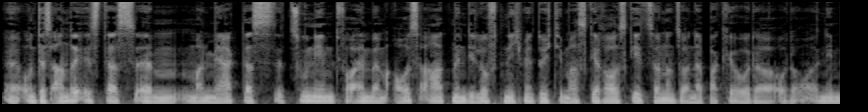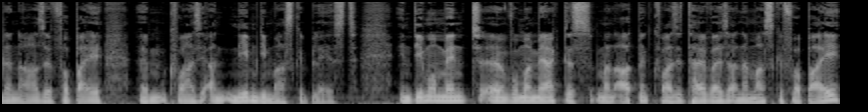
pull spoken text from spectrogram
Äh, und das andere ist, dass ähm, man merkt, dass zunehmend vor allem beim Ausatmen die Luft nicht mehr durch die Maske rausgeht, sondern so an der Backe oder, oder neben der Nase vorbei ähm, quasi an, neben die Maske bläst. In dem Moment, äh, wo man merkt, dass man atmet quasi teilweise an der Maske vorbei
